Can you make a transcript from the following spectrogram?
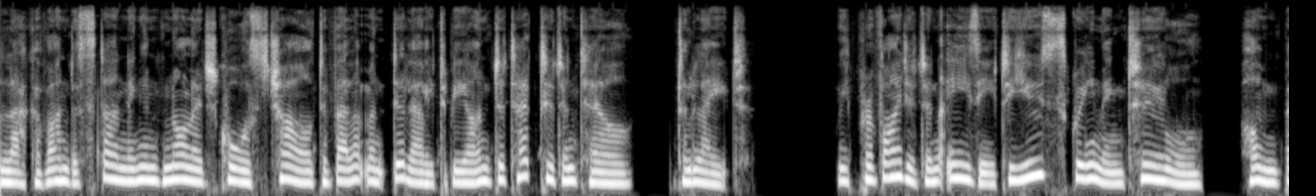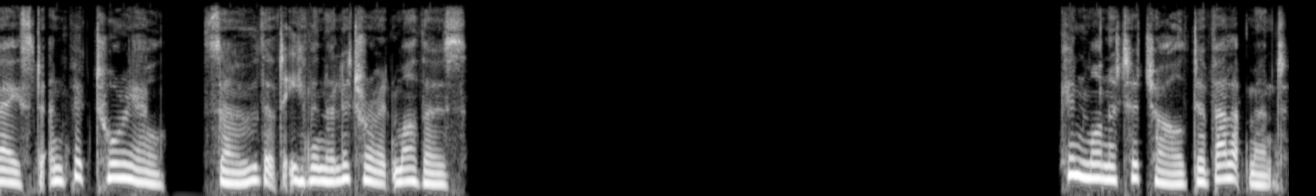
Lack of understanding and knowledge caused child development delay to be undetected until too late. We provided an easy-to-use screening tool, home-based and pictorial, so that even illiterate mothers can monitor child development.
